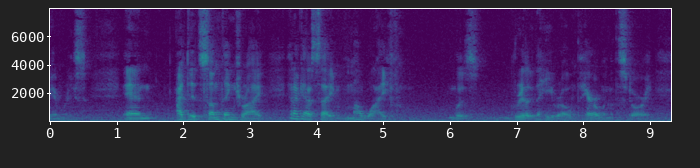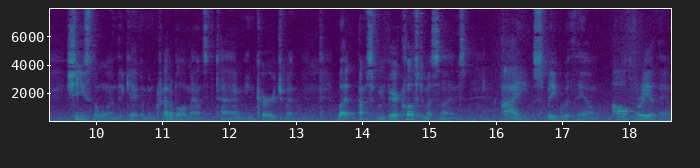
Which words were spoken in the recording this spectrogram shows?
memories. And I did some things right, and I got to say, my wife was really the hero, the heroine of the story. She's the one that gave him incredible amounts of time, encouragement. But I'm, very close to my sons. I speak with them, all three of them,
